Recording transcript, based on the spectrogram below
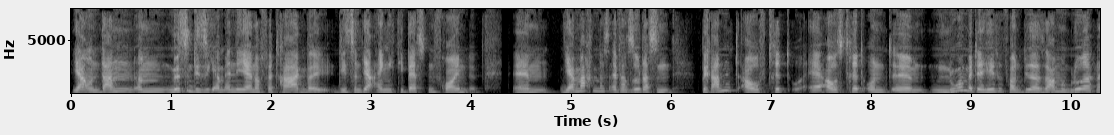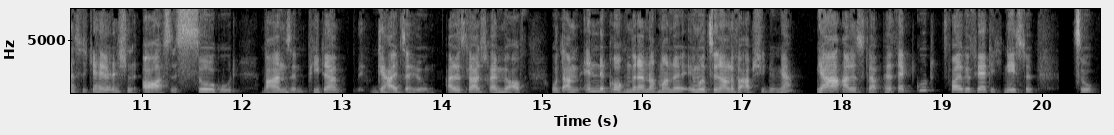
Ja, und dann ähm, müssen die sich am Ende ja noch vertragen, weil die sind ja eigentlich die besten Freunde. Ähm, ja, machen wir es einfach so, dass ein Brand auftritt, äh, austritt und ähm, nur mit der Hilfe von Bisasam und Glurak lässt sich ja helfen. Oh, es ist so gut. Wahnsinn. Peter, Gehaltserhöhung. Alles klar, schreiben wir auf. Und am Ende brauchen wir dann nochmal eine emotionale Verabschiedung, ja? Ja, alles klar, perfekt, gut, Folge fertig, nächste. So,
